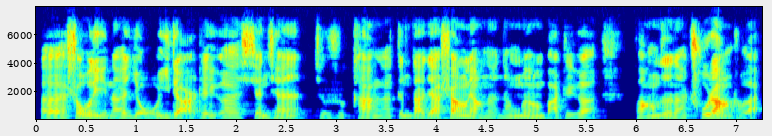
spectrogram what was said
呃，手里呢有一点这个闲钱，就是看看跟大家商量呢，能不能把这个房子呢出让出来。”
